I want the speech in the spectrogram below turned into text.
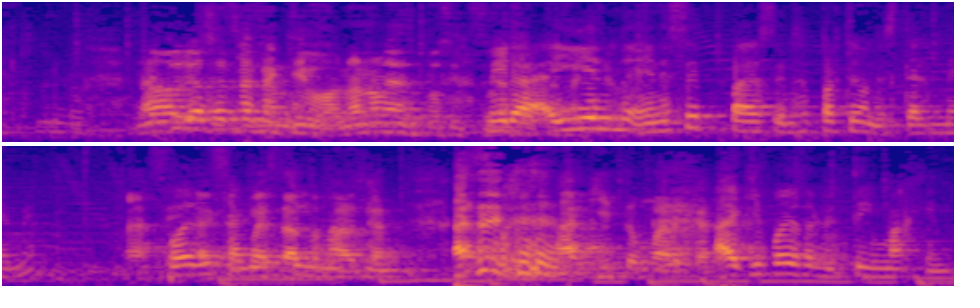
aquí lo- No, aquí yo soy efectivo, no, no me deposites. Mira, ahí en, en, ese en esa parte donde está el meme, Ah, sí, Puede aquí salir puede estar tu marca. imagen. Aquí tu marca. Aquí puede salir tu imagen.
